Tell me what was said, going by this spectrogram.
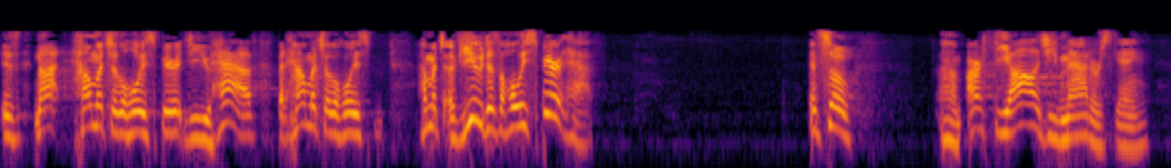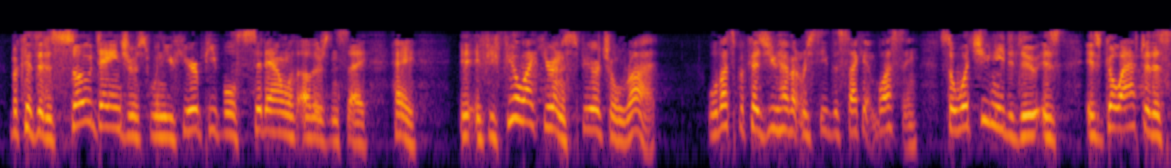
is not how much of the Holy Spirit do you have, but how much of the Holy, how much of you does the Holy Spirit have? And so, um, our theology matters, gang, because it is so dangerous when you hear people sit down with others and say, hey, if you feel like you're in a spiritual rut, well, that's because you haven't received the second blessing. So what you need to do is, is go after this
